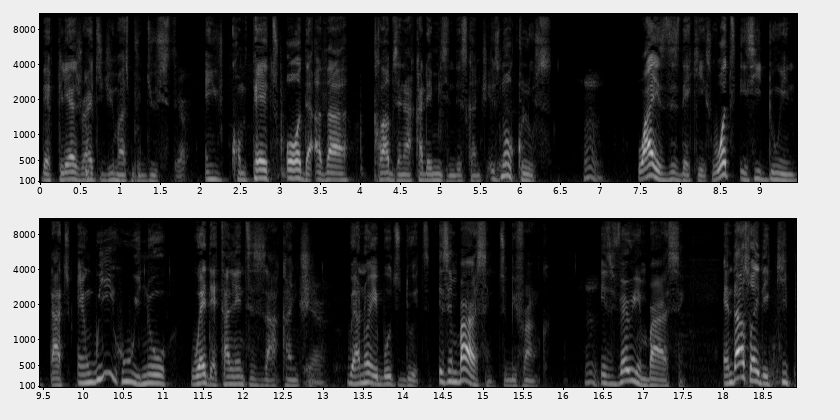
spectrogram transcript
the players Right to Dream has produced Yeah. and you compare to all the other clubs and academies in this country, it's not close. Hmm. Why is this the case? What is he doing that? And we who we know where the talent is in our country, Yeah. We are not able to do it. It's embarrassing, to be frank. Hmm. It's very embarrassing. And that's why they keep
